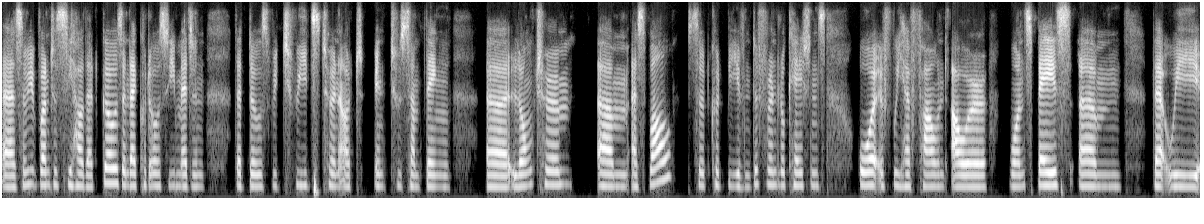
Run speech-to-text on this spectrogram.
Uh, so we want to see how that goes. And I could also imagine that those retreats turn out into something uh, long term um, as well. So it could be even different locations, or if we have found our one space um, that we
